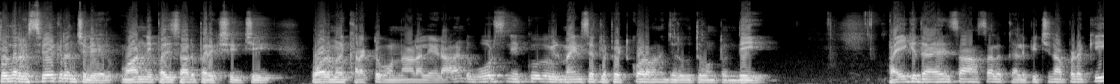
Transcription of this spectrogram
తొందరగా స్వీకరించలేరు. వాడిని పదిసార్లు పరీక్షించి వాడు మనకి కరెక్ట్గా ఉన్నాడా లేడా అలాంటి వర్డ్స్ని ఎక్కువగా వీళ్ళు మైండ్ సెట్లో పెట్టుకోవడం అనేది జరుగుతూ ఉంటుంది. పైకి ధైర్య సాహసాలు కల్పించినప్పటికీ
